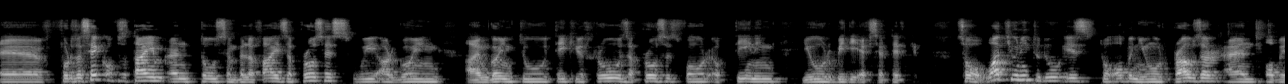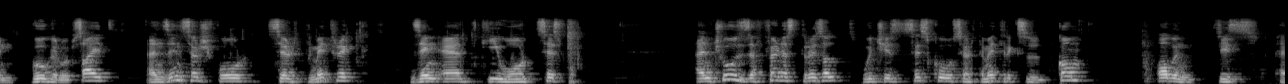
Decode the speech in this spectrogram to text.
uh, for the sake of the time and to simplify the process, we are going, I'm going to take you through the process for obtaining your PDF certificate. So what you need to do is to open your browser and open Google website and then search for Certimetric, then add keyword Cisco and choose the first result, which is ciscocertimetrics.com. Open this uh,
